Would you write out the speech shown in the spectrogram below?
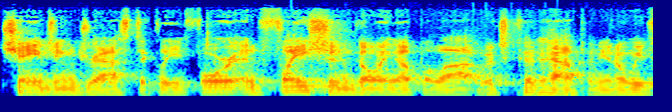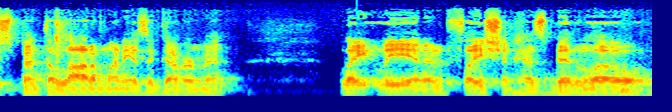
changing drastically, for inflation going up a lot, which could happen. You know, we've spent a lot of money as a government lately and inflation has been low.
